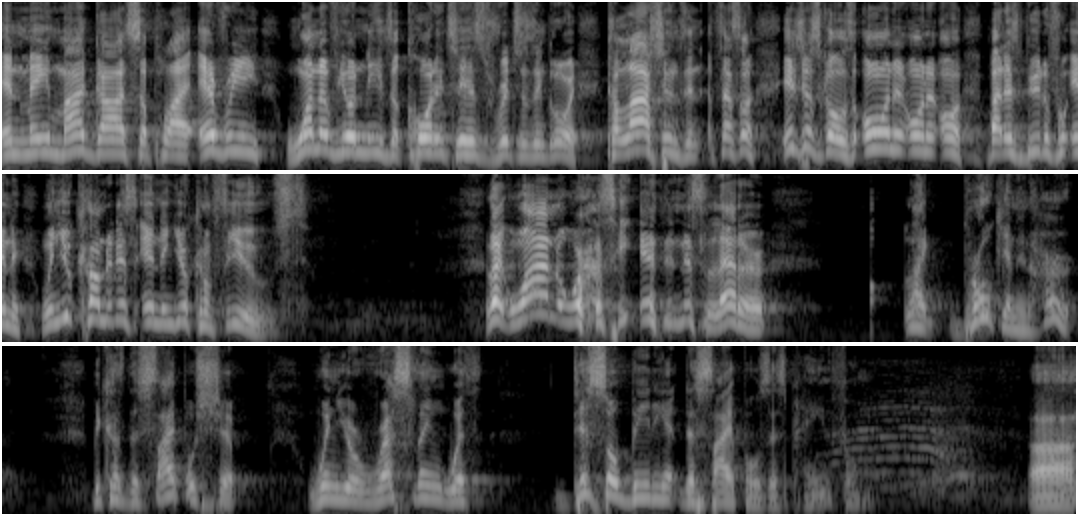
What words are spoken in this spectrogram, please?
and may my God supply every one of your needs according to his riches and glory. Colossians and Thessalonians, it just goes on and on and on by this beautiful ending. When you come to this ending, you're confused. Like, why in the world is he ending this letter like broken and hurt because discipleship, when you're wrestling with disobedient disciples, is painful. Uh,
